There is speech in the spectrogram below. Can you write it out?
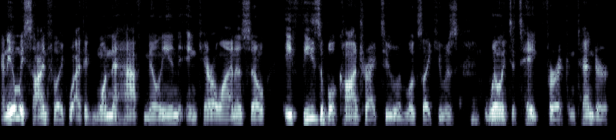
and he only signed for like I think one and a half million in Carolina, so a feasible contract too. It looks like he was mm. willing to take for a contender,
